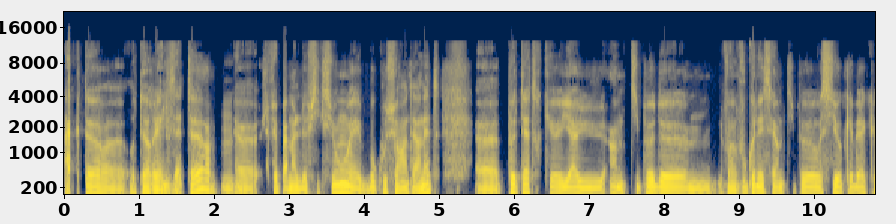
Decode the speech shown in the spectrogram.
acteur, euh, auteur, réalisateur. Mhm. Euh, j'ai fait pas mal de fiction et beaucoup sur Internet. Peut-être qu'il y a eu un petit peu de... Enfin, vous connaissez un petit peu aussi au Québec,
